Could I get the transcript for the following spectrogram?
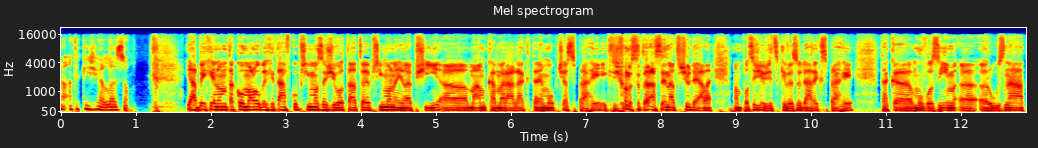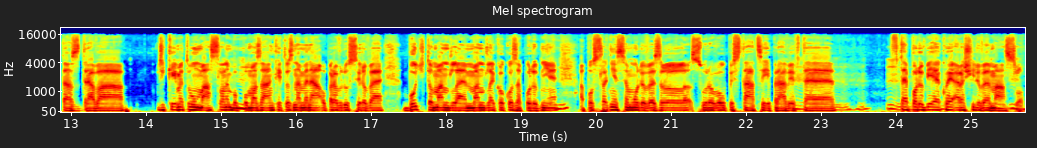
no a taky železo. Já bych jenom takovou malou vychytávku přímo ze života, to je přímo nejlepší. Uh, mám kamaráda, kterému občas z Prahy, i když ono se to dá se nad všude, ale mám pocit, že vždycky vezu dárek z Prahy, tak uh, mu vozím uh, různá ta zdravá říkejme tomu másla nebo hmm. pomazánky, to znamená opravdu syrové, buď to mandle, mandle, kokos a podobně. Hmm. A posledně jsem mu dovezl surovou pistácii právě v té v té podobě, jako je arašidové máslo.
